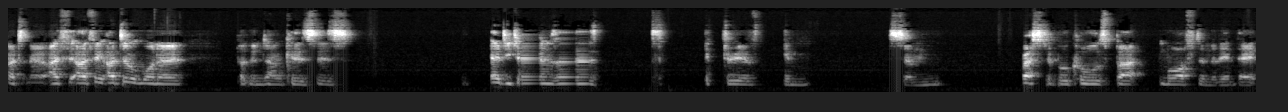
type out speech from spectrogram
I don't know. I, th- I think I don't want to put them down because Eddie Jones has history of him some questionable calls, but more often than they,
